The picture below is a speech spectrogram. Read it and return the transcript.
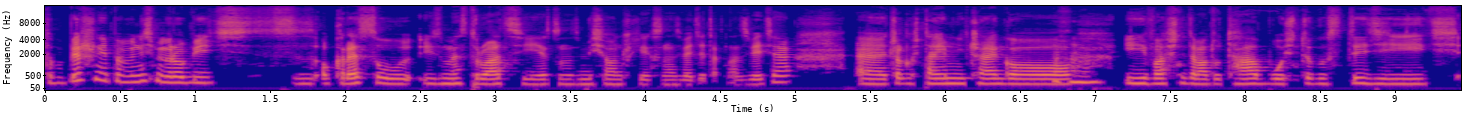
to po pierwsze nie powinniśmy robić z okresu i z menstruacji, jak to na miesiączki, jak to nazwiecie, tak nazwiecie, e, czegoś tajemniczego, Mhm. i właśnie tematu tabu, się tego wstydzić.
